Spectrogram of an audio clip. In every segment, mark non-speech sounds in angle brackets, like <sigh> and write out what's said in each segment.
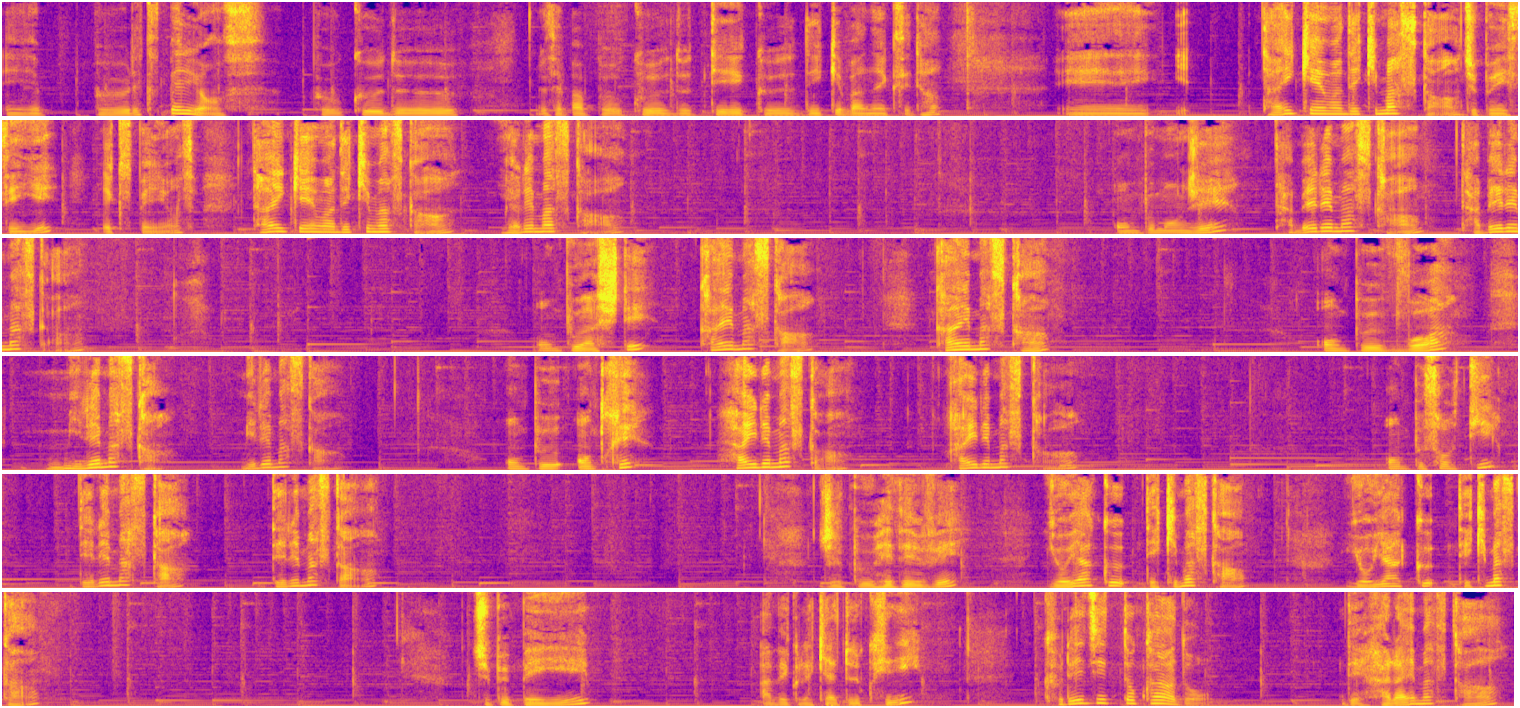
えー、pour l'expérience pour que de je sais pas pour que de thé que des kebana etc えー、体験はできますか？自分 SE エクスペリエンス体験はできますか？やれますか？音符プモンジ食べれますか？食べれますか？オンはして買えますか？買えますか？音符は見れますか？見れますか？On peut entrer 入れますか入れますか On peut sortir 出れますか出れますか Je peux réserver 予約できますか予約できますか Je peux payer avec la carte de crédit クレジットカードで払えますか？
